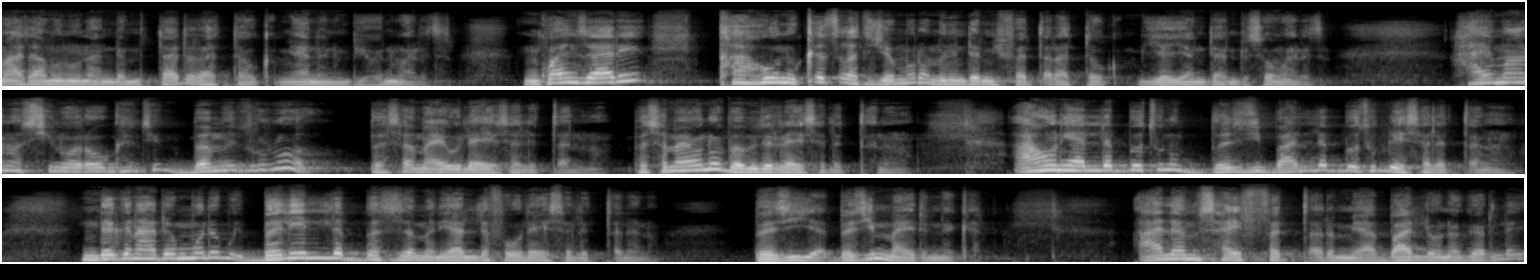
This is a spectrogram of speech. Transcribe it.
ማታ ምን ሆና እንደምታደር አታውቅም። ያንን ቢሆን ማለት ነው እንኳን ዛሬ ከአሁኑ ቅጽበት ጀምሮ ምን እንደሚፈጠር አታውቅም፣ እያንዳንዱ ሰው ማለት ነው። ሃይማኖት ሲኖረው ግን በምድሩ ነው በሰማዩ ላይ የሰለጠነ ነው። በሰማዩ ነው በምድር ላይ የሰለጠነ ነው። አሁን ያለበት ሁሉ በዚህ ባለበት ሁሉ የሰለጠነ ነው። እንደገና ደግሞ ደግሞ በሌለበት ዘመን ያለፈው ላይ የሰለጠነ ነው። በዚህም አይደነቀን ዓለም ሳይፈጠርም ባለው ነገር ላይ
